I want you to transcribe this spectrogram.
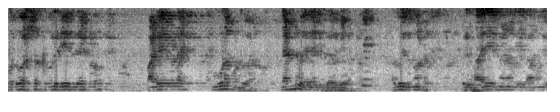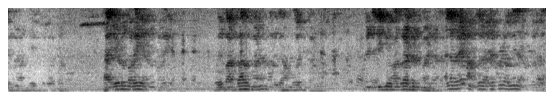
പുതുവർഷ സുന്ദരിയിലേക്കുള്ള പഴയകളെ കൂടെ കൊണ്ടുവരണം. രണ്ടുപേരേക്ക് ചേർന്ന് കേട്ടോ. അതും ഇരുന്നോട്ടെ. ഒരു ഭാര്യയും വേണം ഒരു കാമുകയും വേണം. ഭാര്യയോട് പറയുകയാണ് പറയുക ഒരു ഭർത്താവും വേണം ഒരു കാമുകയും വേണം. എനിക്ക് മാത്രമായിട്ടും വേണ്ട അല്ല വേണം. അത് എപ്പോഴും അങ്ങനെയാണ്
